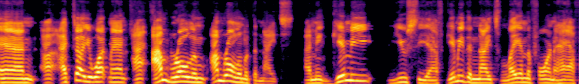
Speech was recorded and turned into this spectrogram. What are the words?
And I, I tell you what, man, I, I'm rolling, I'm rolling with the Knights. I mean, give me UCF, give me the Knights laying the four and a half,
